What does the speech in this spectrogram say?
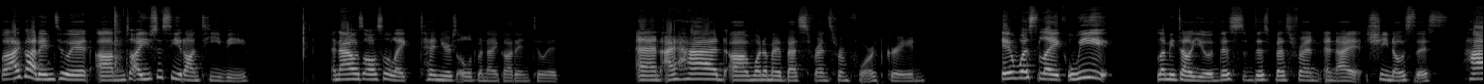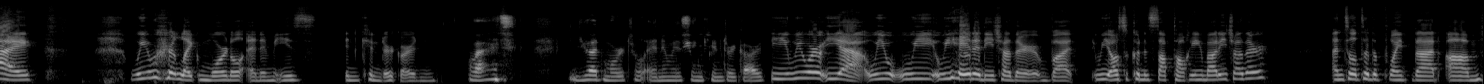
well, I got into it. Um, so I used to see it on TV, and I was also like ten years old when I got into it. And I had um, one of my best friends from fourth grade. It was like we. Let me tell you, this this best friend and I. She knows this. Hi, we were like mortal enemies in kindergarten. what you had mortal enemies in kindergarten we were yeah we we we hated each other but we also couldn't stop talking about each other until to the point that um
